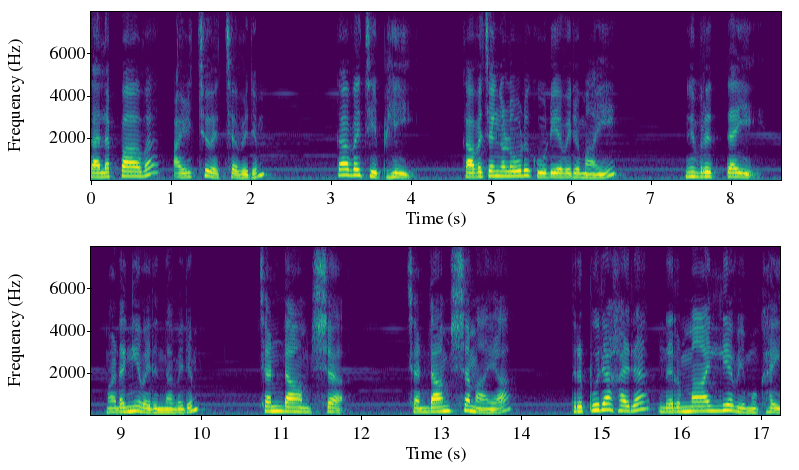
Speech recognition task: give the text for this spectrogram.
തലപ്പാവ് അഴിച്ചുവെച്ചവരും കവചിഭി കവചങ്ങളോട് കൂടിയവരുമായി നിവൃത്തൈ മടങ്ങി വരുന്നവരും ചണ്ടാംശ ചണ്ടാംശമായ ത്രിപുരഹര നിർമാല്യ വിമുഖൈ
